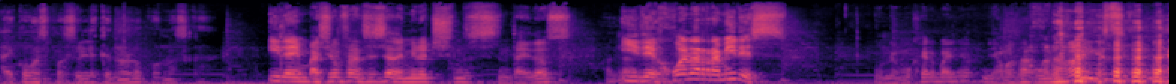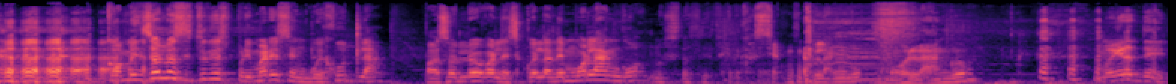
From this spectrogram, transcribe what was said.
Ay, ¿cómo es posible que no lo conozca? Y la invasión francesa de 1862. Y de Juana Ramírez, una mujer, vaya, llamada Juana Ramírez. Comenzó los estudios primarios en Huejutla, pasó luego a la escuela de Molango, no sé dónde verga se llama Molango. Molango. Imagínate,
